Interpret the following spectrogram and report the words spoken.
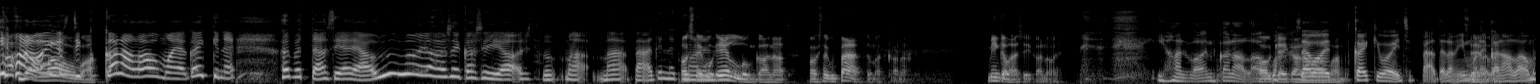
ihan kanalauma. oikeasti kuin kanalauma ja kaikki ne höpöttää siellä ja ihan sekaisin. Ja sitten mä, mä, mä päätin, että Onko mä ne olen joku ellun kanat? Onko ne joku päättömät kanat? Minkälaisia kanoja? ihan vaan kanalauma. Okei, Sä kanalauma. voit, kaikki voi itse päätellä, millainen Selvä. kanalauma.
